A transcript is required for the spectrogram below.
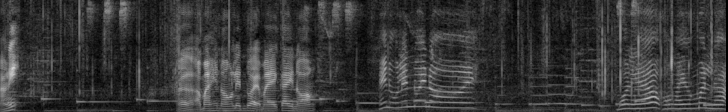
ทางนี้ เออเอามาให้น้องเล่นด้วยมาใกล้น้อง ให้หนูเล่นด้วยหน่อยโมแล้วของไปของมันละ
